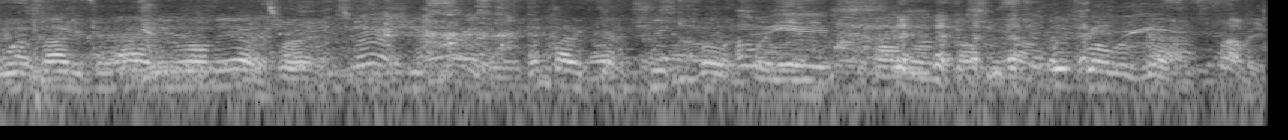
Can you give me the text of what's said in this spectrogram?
One side of Canal, you're on the other. That's right. That's right. Somebody kept shooting bullets. Oh, yeah. Which one was that? Probably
